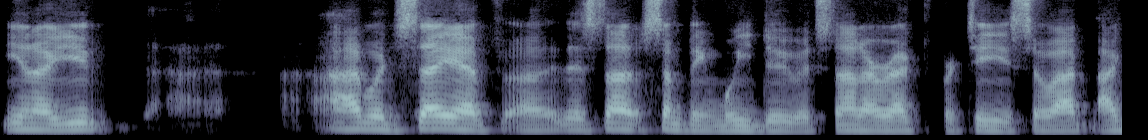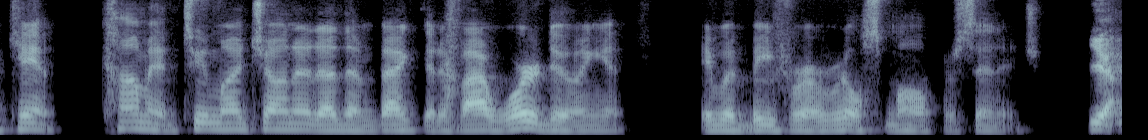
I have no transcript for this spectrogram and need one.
you know you. I would say if uh, it's not something we do, it's not our expertise, so I, I can't comment too much on it other than the fact that if I were doing it, it would be for a real small percentage. Yeah,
